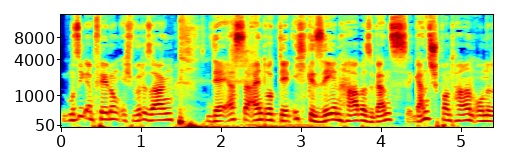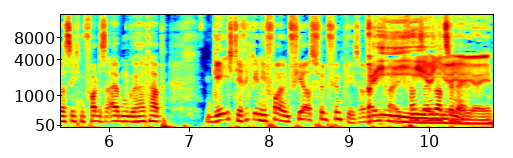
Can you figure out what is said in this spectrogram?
Musikempfehlung. Ich würde sagen, der erste Eindruck, den ich gesehen habe, so ganz ganz spontan, ohne dass ich ein volles Album gehört habe, gehe ich direkt in die vollen. Vier aus fünf Fünklis. Auf jeden Fall. Ich fand sensationell. Eieiei.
